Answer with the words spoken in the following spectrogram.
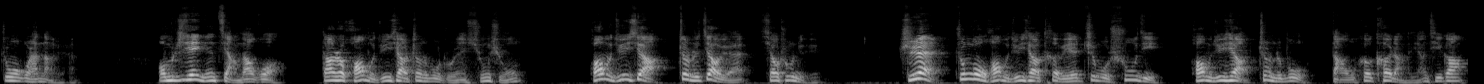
中国共产党员。我们之前已经讲到过，当时黄埔军校政治部主任熊雄、黄埔军校政治教员肖淑女、时任中共黄埔军校特别支部书记、黄埔军校政治部党务科科长的杨其刚，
